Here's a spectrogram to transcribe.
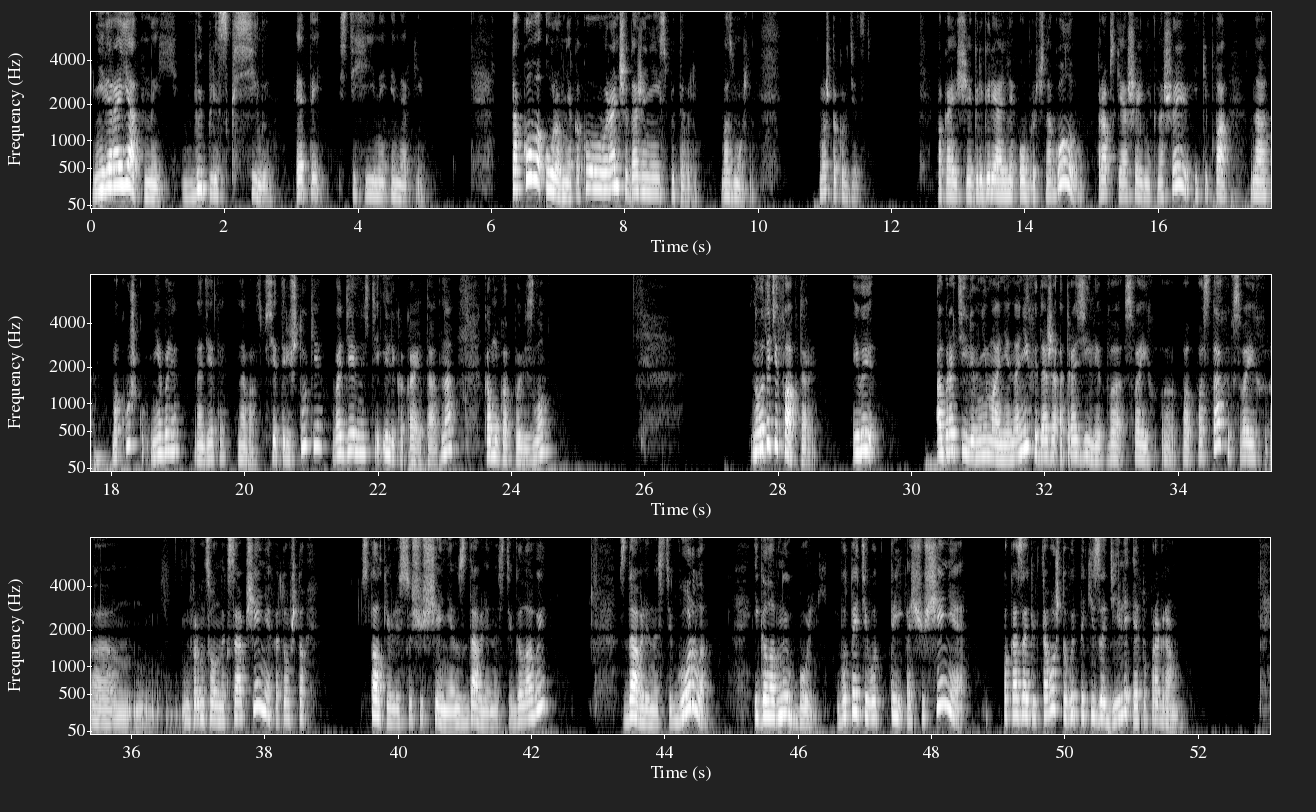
Невероятный выплеск силы этой стихийной энергии. Такого уровня, какого вы раньше даже не испытывали, возможно, может только в детстве. Пока еще эгрегориальный обруч на голову, рабский ошейник на шею и кипа на макушку не были надеты на вас. Все три штуки в отдельности или какая-то одна, кому как повезло. Но вот эти факторы, и вы обратили внимание на них и даже отразили в своих э, постах и в своих эм, информационных сообщениях о том, что сталкивались с ощущением сдавленности головы, сдавленности горла и головных болей. Вот эти вот три ощущения показатель того, что вы таки задели эту программу.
